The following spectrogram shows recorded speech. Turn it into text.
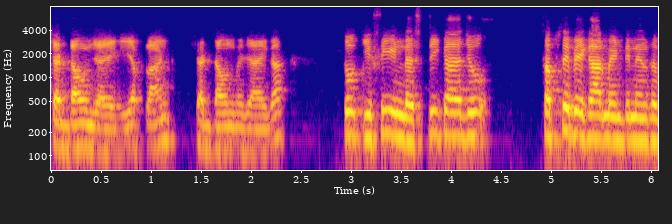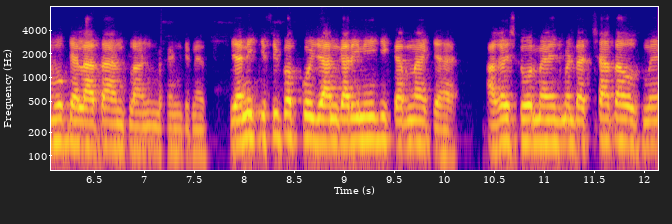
शट डाउन जाएगी या प्लांट शट डाउन में जाएगा। तो किसी इंडस्ट्री का जो सबसे बेकार मेंटेनेंस है, वो कहलाता है अनप्लान मेंटेनेंस यानी किसी को अब कोई जानकारी नहीं कि करना क्या है। अगर स्टोर मैनेजमेंट अच्छा था, उसने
